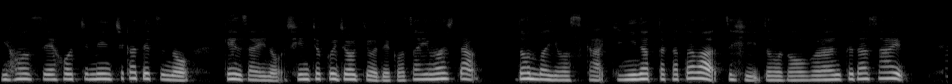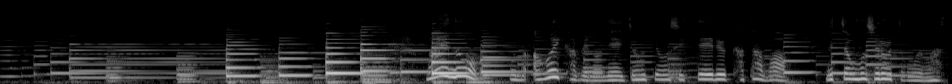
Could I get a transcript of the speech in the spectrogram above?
日本製ホーチミン地下鉄の現在の進捗状況でございました。どんな様子か気になった方は是非動画をご覧ください。前のこの青い壁のね状況を知っている方はめっちゃ面白いと思います。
